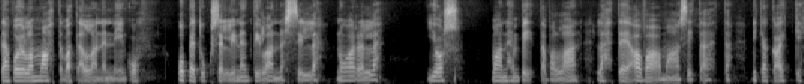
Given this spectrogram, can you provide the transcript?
tämä voi olla mahtava tällainen niin kuin opetuksellinen tilanne sille nuorelle, jos vanhempi tavallaan lähtee avaamaan sitä, että mikä kaikki,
